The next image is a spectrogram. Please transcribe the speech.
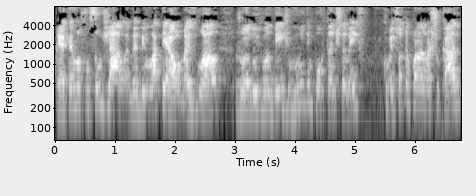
É até uma função de ala, não é bem lateral, mas um ala, jogador irlandês muito importante também, começou a temporada machucado,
